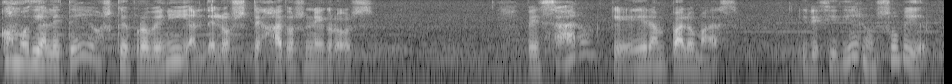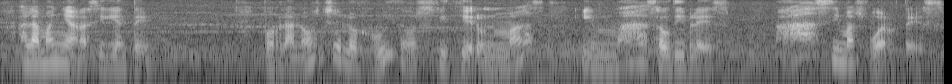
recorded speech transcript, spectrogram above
como de aleteos que provenían de los tejados negros. Pensaron que eran palomas y decidieron subir a la mañana siguiente. Por la noche los ruidos se hicieron más y más audibles, más y más fuertes.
